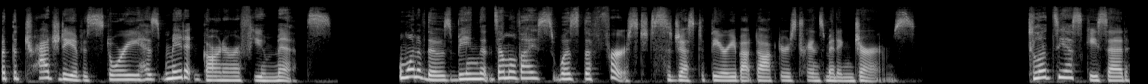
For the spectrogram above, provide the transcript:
but the tragedy of his story has made it garner a few myths. One of those being that Semmelweis was the first to suggest a theory about doctors transmitting germs. Tulodziecki said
